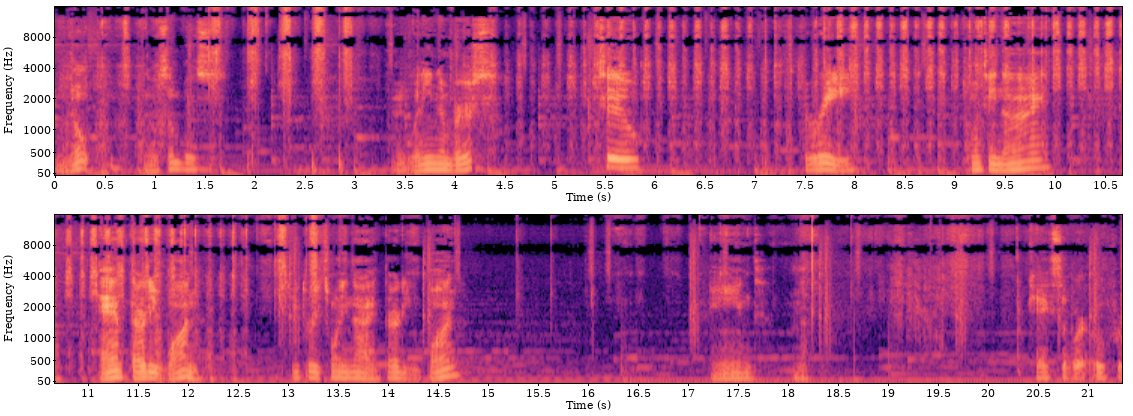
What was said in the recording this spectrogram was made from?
Nope, no symbols. All right, winning numbers. Two, three, 29, and 31. 2, 3, 29, 31, and. Okay, so we're over,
